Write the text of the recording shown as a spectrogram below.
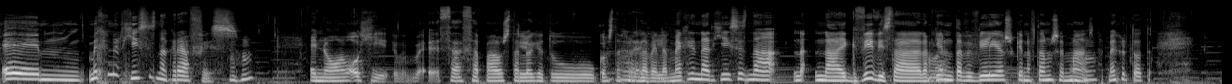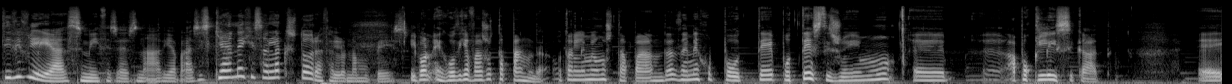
Ε, μέχρι να αρχίσεις να γραφεις Ενώ, όχι, θα, θα πάω στα λόγια του Κώστα ναι. Χαρδαβέλα. Μέχρι να αρχίσεις να, να, να εκδίδεις, να βγαίνουν τα βιβλία σου και να φτάνουν σε εμάς. Μέχρι τότε. Τι βιβλία συνήθιζες να διαβάσεις και αν έχεις αλλάξει τώρα, θέλω να μου πεις; Λοιπόν, εγώ διαβάζω τα πάντα. Όταν λέμε όμως τα πάντα, δεν έχω ποτέ, ποτέ στη ζωή μου ε, ε, αποκλείσει κάτι. Ε,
